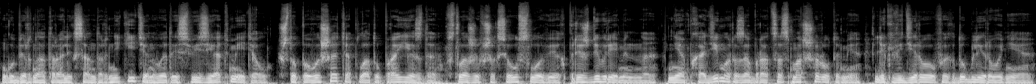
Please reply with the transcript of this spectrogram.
Губернатор Александр Никитин в этой связи отметил, что повышать оплату проезда в сложившихся условиях преждевременно. Необходимо разобраться с маршрутами, ликвидировав их дублирование,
